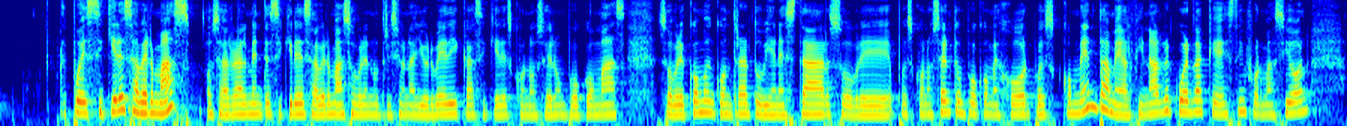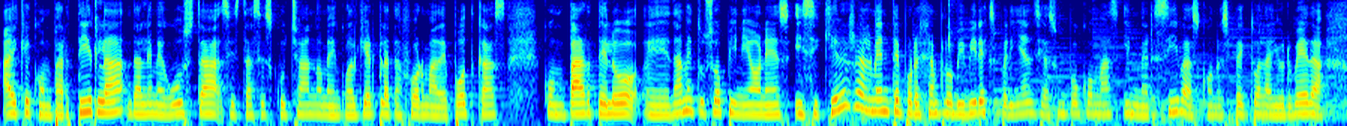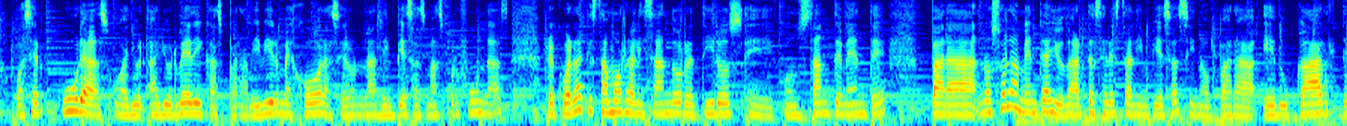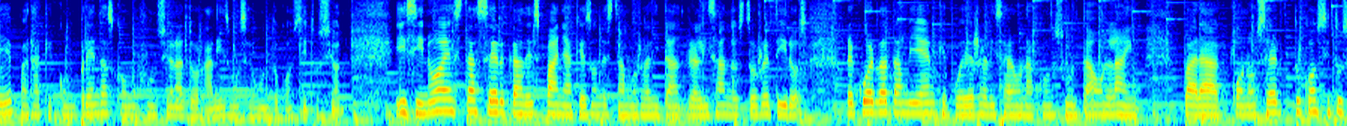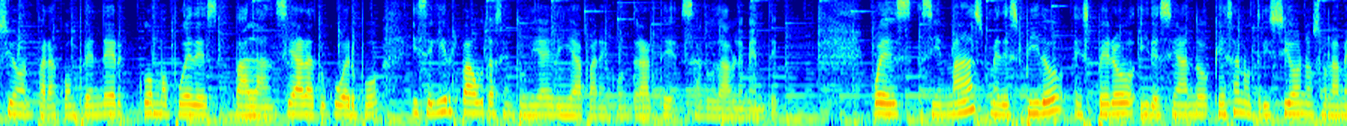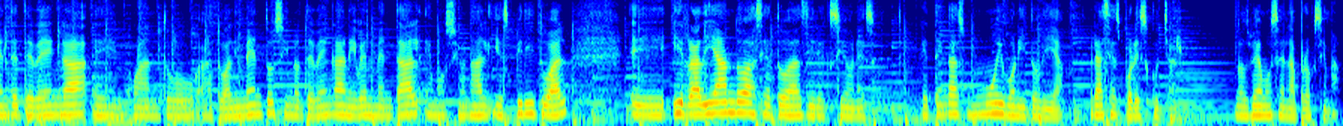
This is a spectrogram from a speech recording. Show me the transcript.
pues si quieres saber más, o sea, realmente si quieres saber más sobre nutrición ayurvédica, si quieres conocer un poco más sobre cómo encontrar tu bienestar, sobre pues conocerte un poco mejor, pues coméntame. Al final recuerda que esta información hay que compartirla, dale me gusta. Si estás escuchándome en cualquier plataforma de podcast, compártelo, eh, dame tus opiniones. Y si quieres realmente, por ejemplo, vivir experiencias un poco más inmersivas con respecto a la ayurveda o hacer curas o ayurvédicas para vivir mejor, hacer unas limpiezas más profundas, recuerda que estamos realizando retiros eh, constantemente para no solamente ayudarte a hacer esta limpieza, sino para educarte, para que comprendas cómo funciona tu organismo según tu constitución. Y si no estás cerca de España, que es donde estamos realizando estos retiros, recuerda también que puedes realizar una consulta online para conocer tu constitución, para comprender cómo puedes balancear a tu cuerpo y seguir pautas en tu día a día para saludablemente. Pues sin más, me despido, espero y deseando que esa nutrición no solamente te venga en cuanto a tu alimento, sino te venga a nivel mental, emocional y espiritual, eh, irradiando hacia todas direcciones. Que tengas muy bonito día. Gracias por escuchar. Nos vemos en la próxima.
